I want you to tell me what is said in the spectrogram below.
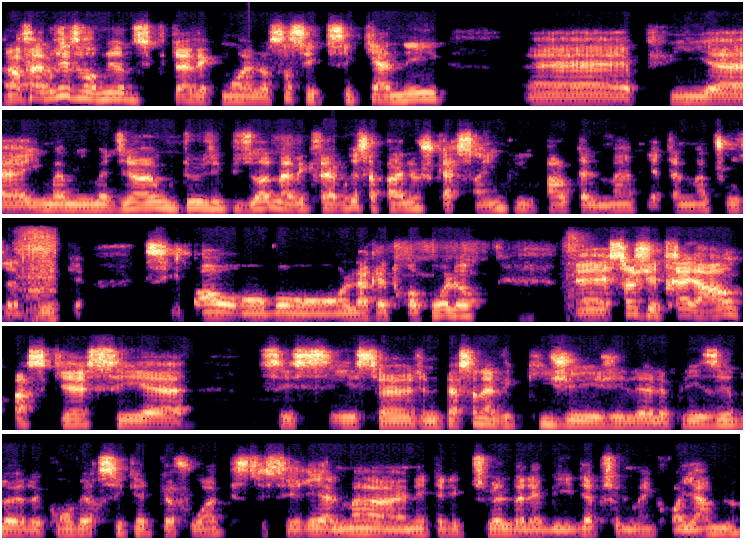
Alors, Fabrice va venir discuter avec moi. Alors, ça, c'est cané. Euh, puis, il m'a dit un ou deux épisodes, mais avec Fabrice, ça peut aller jusqu'à cinq. Il parle tellement, puis il y a tellement de choses à dire que fort, on ne l'arrêtera pas. Là. ça, j'ai très hâte parce que c'est c'est une personne avec qui j'ai le, plaisir de, converser quelquefois. Puis c'est réellement un intellectuel de la BD absolument incroyable.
